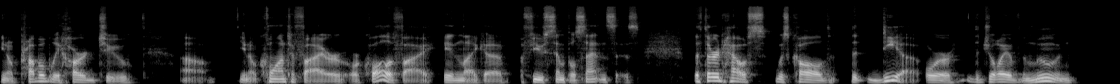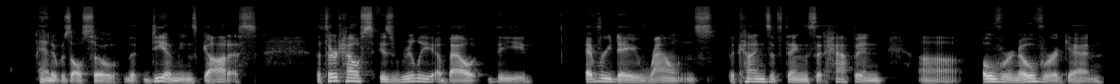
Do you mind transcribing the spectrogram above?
you know probably hard to um, you know quantify or, or qualify in like a, a few simple sentences. The third house was called the Thea or the joy of the moon and it was also the Thea means goddess. The third house is really about the everyday rounds the kinds of things that happen uh, over and over again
